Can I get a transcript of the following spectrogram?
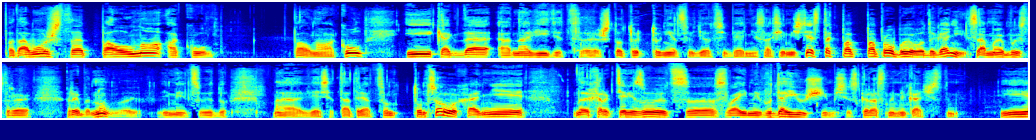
потому что полно акул полно акул. И когда она видит, э, что тунец ведет себя не совсем естественно, так по попробуй его догони. Самая быстрая рыба, ну, э, имеется в виду э, весь этот отряд тунцовых, они характеризуются своими выдающимися скоростными качествами. И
